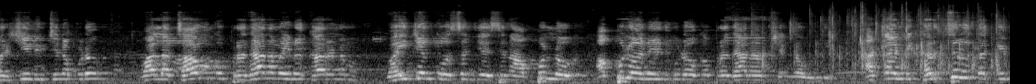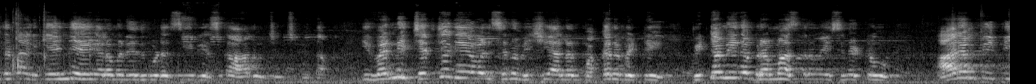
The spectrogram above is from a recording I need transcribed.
పరిశీలించినప్పుడు వాళ్ళ చావుకు ప్రధానమైన కారణం వైద్యం కోసం చేసిన అప్పుల్లో అప్పులు అనేది కూడా ఒక ప్రధాన అంశంగా ఉంది. అట్లాంటి ఖర్చులు తగ్గించడానికి ఏం చేయగలం అనేది కూడా సీరియస్గా ఆలోచించుకుందాం ఇవన్నీ చర్చ చేయవలసిన విషయాలను పక్కన పెట్టి పిట్ట మీద బ్రహ్మాస్త్రం వేసినట్టు ఆర్ఎంపీపీ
